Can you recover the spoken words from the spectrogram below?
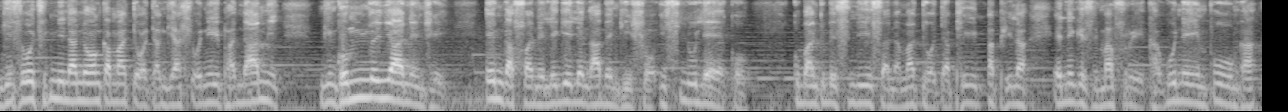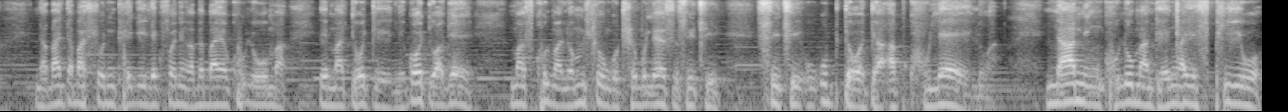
Ngizothi kunina nonke amadoda ngiyahlonipha nami ngingomncinyane nje engafanelekile ngabe ngisho isiluleko. Kubantu besilisa namadoda aphila eningizimu Afrika. Kuneyimpunga nabantu abahloniphekile kufanele ngabe bayakhuluma emadodeni. Kodwa ke masikhuluma nomhlungu tribulesi sithi sithi ubudoda abukhulelwa. Nami ngikhuluma ngenxa yesiphiwo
